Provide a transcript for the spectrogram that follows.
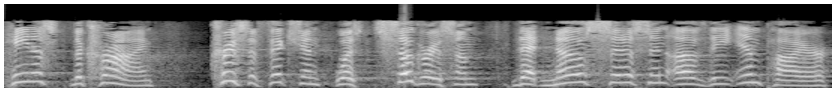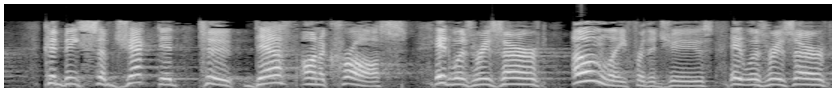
heinous the crime, crucifixion was so gruesome that no citizen of the empire could be subjected to death on a cross. It was reserved only for the Jews. It was reserved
